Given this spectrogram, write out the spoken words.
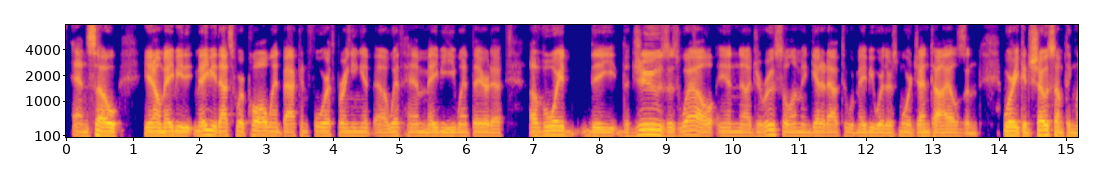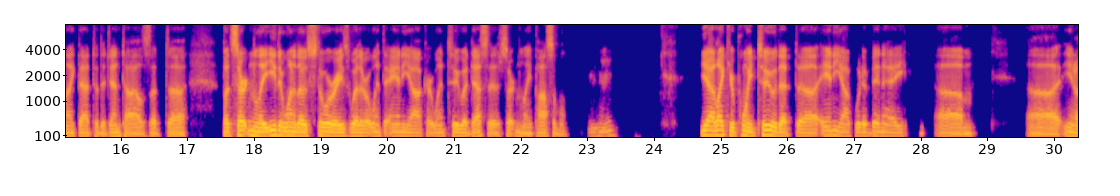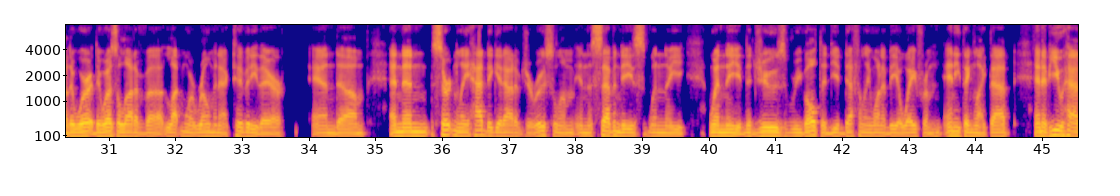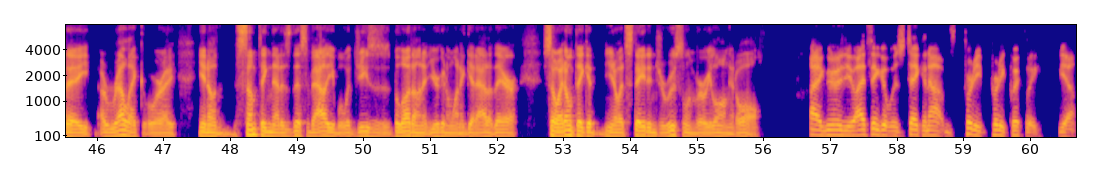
And so you know maybe maybe that's where paul went back and forth bringing it uh, with him maybe he went there to avoid the the Jews as well in uh, Jerusalem and get it out to maybe where there's more Gentiles and where he could show something like that to the Gentiles. That, uh, but certainly either one of those stories, whether it went to Antioch or went to Edessa, is certainly possible. Mm-hmm. Yeah, I like your point too that uh, Antioch would have been a um, uh, you know there were there was a lot of a uh, lot more Roman activity there and um, and then certainly had to get out of Jerusalem in the 70s when the when the the Jews revolted. You definitely want to be away from anything like that. And if you had a a relic or a you know something that is this valuable with Jesus's blood on it, you're going to want to get out of there. So I don't think it you know it stayed in Jerusalem very long at all. I agree with you. I think it was taken out pretty pretty quickly. Yeah.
